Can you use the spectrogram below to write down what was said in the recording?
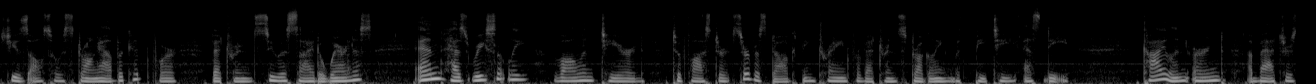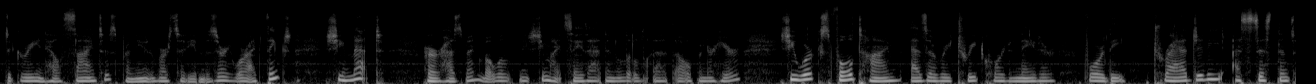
She is also a strong advocate for veteran suicide awareness and has recently volunteered to foster service dogs being trained for veterans struggling with PTSD. Kylynn earned a bachelor's degree in health sciences from the University of Missouri, where I think she met her husband, but we'll, she might say that in a little uh, opener here. She works full time as a retreat coordinator for the Tragedy Assistance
